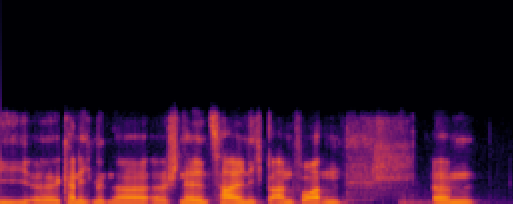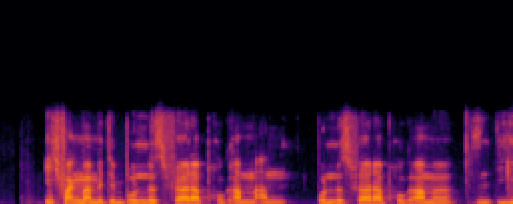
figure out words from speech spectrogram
Die äh, kann ich mit einer äh, schnellen Zahl nicht beantworten. Ähm, ich fange mal mit dem Bundesförderprogramm an. Bundesförderprogramme sind die,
